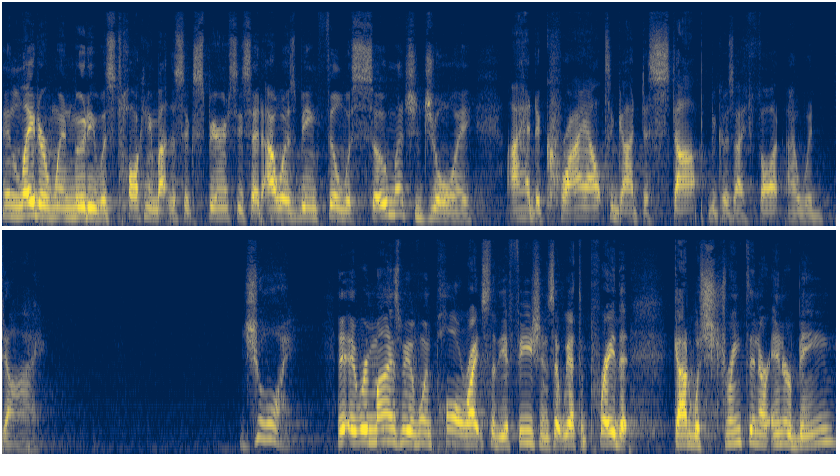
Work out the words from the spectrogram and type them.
And later, when Moody was talking about this experience, he said, I was being filled with so much joy, I had to cry out to God to stop because I thought I would die. Joy. It, it reminds me of when Paul writes to the Ephesians that we have to pray that God would strengthen our inner being,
